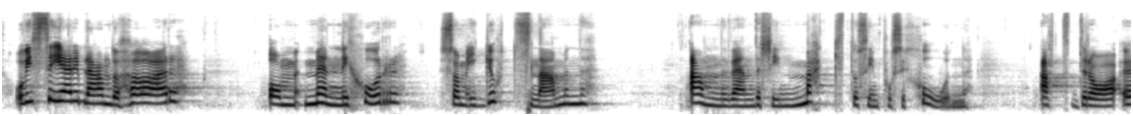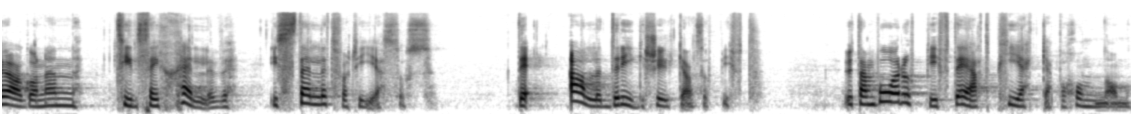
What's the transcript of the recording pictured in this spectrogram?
Och vi ser ibland och hör om människor som i Guds namn använder sin makt och sin position att dra ögonen till sig själv istället för till Jesus. Det är aldrig kyrkans uppgift. Utan vår uppgift är att peka på honom,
